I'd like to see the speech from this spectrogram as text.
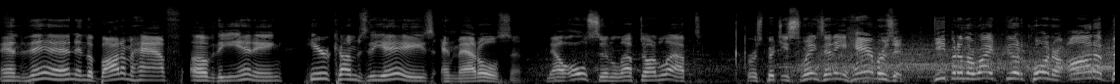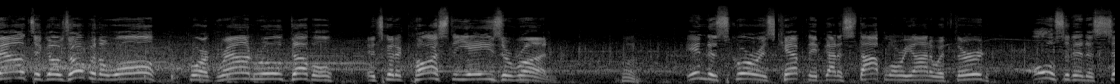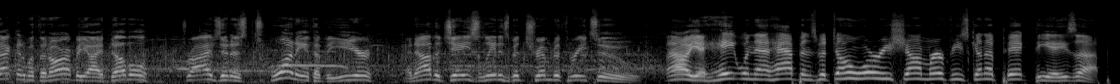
And then in the bottom half of the inning, here comes the A's and Matt Olson. Now Olson left on left. First pitch he swings and he hammers it deep into the right field corner. On a bounce, it goes over the wall for a ground rule double. It's going to cost the A's a run. Hmm. In the score is kept. They've got to stop Laureano at third. Olson in a second with an RBI double. Drives in his 20th of the year. And now the Jays' lead has been trimmed to 3 2. Oh, you hate when that happens, but don't worry. Sean Murphy's going to pick the A's up.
